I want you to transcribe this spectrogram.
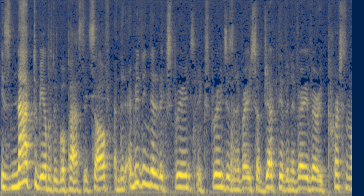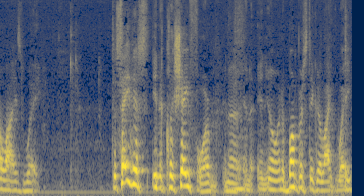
is not to be able to go past itself, and that everything that it experiences experiences in a very subjective, in a very very personalized way. To say this in a cliche form, in a, in a you know in a bumper sticker like way,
